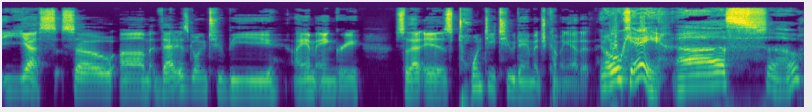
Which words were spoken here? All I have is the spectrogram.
Yes. So um that is going to be I am angry. So that is 22 damage coming at it. Okay, uh, so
